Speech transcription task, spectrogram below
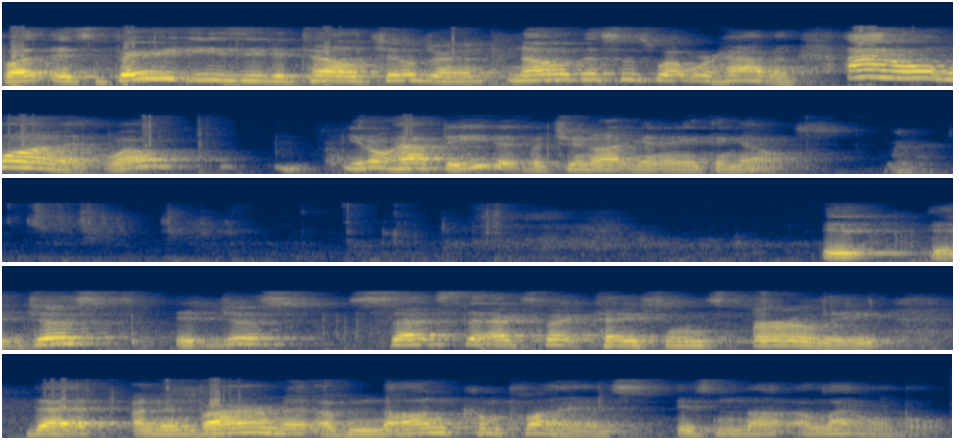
but it's very easy to tell children, no, this is what we're having. I don't want it. Well, you don't have to eat it, but you're not getting anything else. It it just it just sets the expectations early that an environment of non-compliance is not allowable.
